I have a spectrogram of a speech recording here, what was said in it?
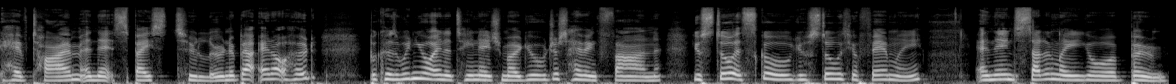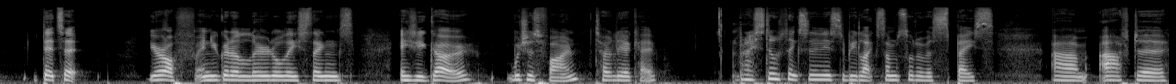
have time and that space to learn about adulthood. Because when you're in a teenage mode, you're just having fun. You're still at school, you're still with your family, and then suddenly you're boom. That's it you're off and you've got to learn all these things as you go, which is fine, totally okay. But I still think there needs to be like some sort of a space um, after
